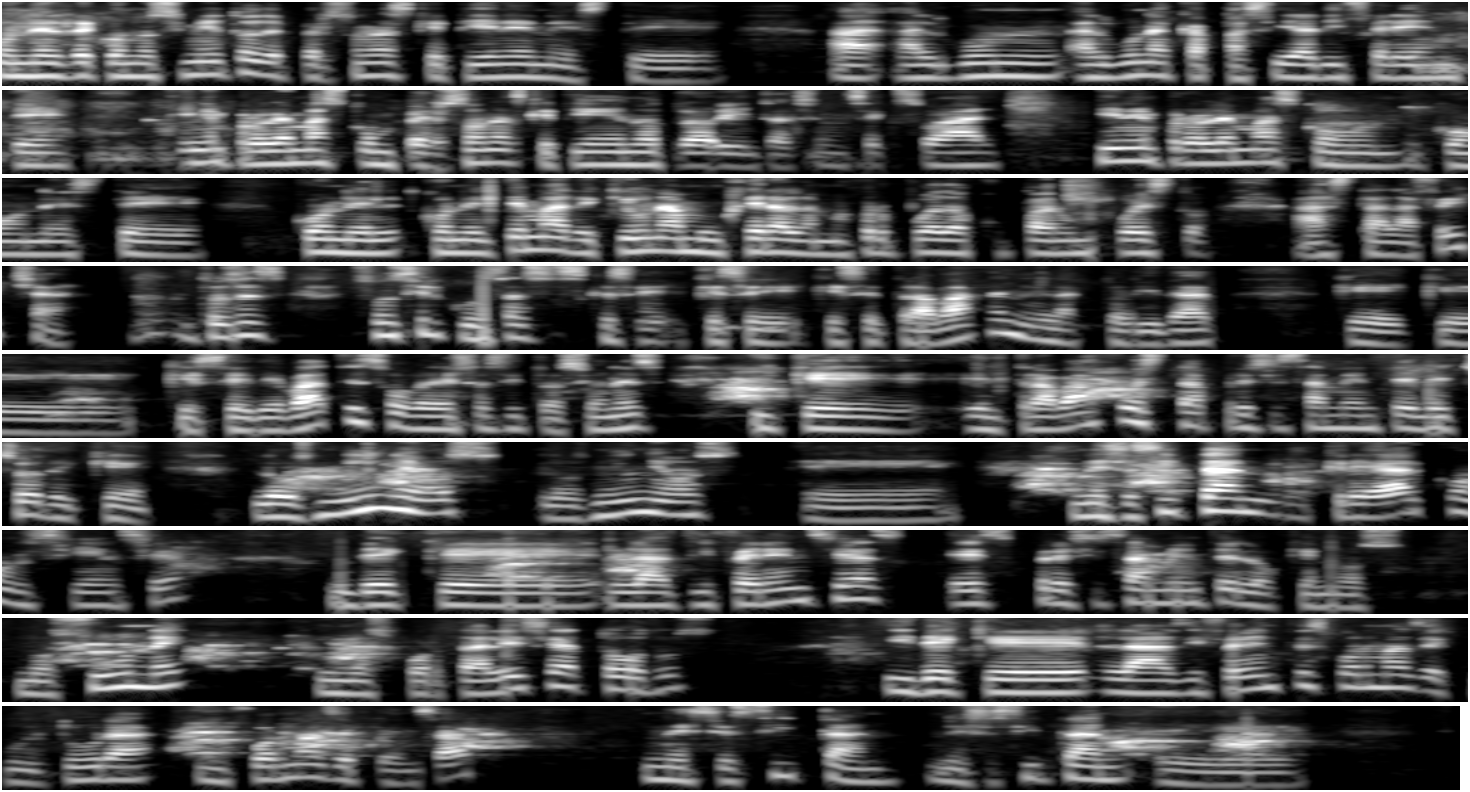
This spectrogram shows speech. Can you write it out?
con el reconocimiento de personas que tienen este, algún, alguna capacidad diferente, tienen problemas con personas que tienen otra orientación sexual, tienen problemas con, con, este, con, el, con el tema de que una mujer a lo mejor pueda ocupar un puesto hasta la fecha. Entonces, son circunstancias que se, que se, que se trabajan en la actualidad, que, que, que, se debate sobre esas situaciones y que el trabajo está precisamente el hecho de que los niños, los niños eh, necesitan crear conciencia de que las diferencias es precisamente lo que nos, nos une y nos fortalece a todos y de que las diferentes formas de cultura y formas de pensar necesitan, necesitan eh,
